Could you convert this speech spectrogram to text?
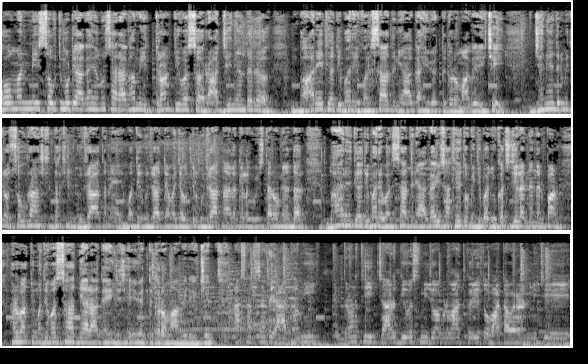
હવામાનની સૌથી મોટી આગાહી અનુસાર આગામી ત્રણ દિવસ રાજ્યની અંદર ભારેથી અતિ ભારે વરસાદની આગાહી વ્યક્ત કરવામાં આવી રહી છે. જેની અંદર મિત્રો, સૌરાષ્ટ્ર, દક્ષિણ ગુજરાત અને મધ્ય ગુજરાત તેમજ ઉત્તર ગુજરાતના અલગ અલગ વિસ્તારોની અંદર ભારેથી અતિ ભારે વરસાદની આગાહી સાથે તો બીજી બાજુ કચ્છ જિલ્લાની અંદર પણ હળવાથી મધ્યમ વરસાદની આગાહી જે છે એ વ્યક્ત કરવામાં આવી રહી છે. આ સાથે સાથે આગામી ત્રણથી ચાર દિવસની જો આપણે વાત કરીએ તો વાતાવરણની છે એ-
